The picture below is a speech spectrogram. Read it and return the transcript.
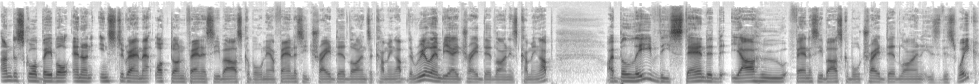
underscore bball and on Instagram at Locked On Fantasy Basketball. Now, fantasy trade deadlines are coming up. The real NBA trade deadline is coming up. I believe the standard Yahoo Fantasy Basketball trade deadline is this week.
